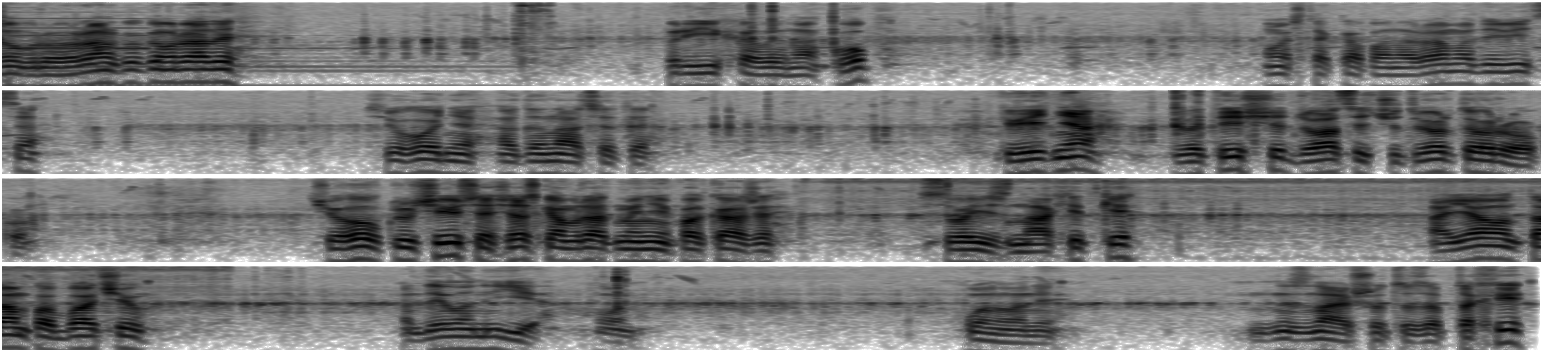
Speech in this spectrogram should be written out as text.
Доброго ранку, комради. Приїхали на коп. Ось така панорама, дивіться. Сьогодні 11 квітня 2024 року. Чого включився? Зараз камрад мені покаже свої знахідки. А я вон там побачив. А де вони є? Вон. Вон вони. Не знаю, що це за птахи.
